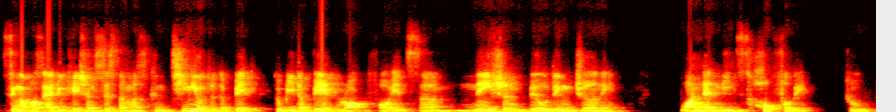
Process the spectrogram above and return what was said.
Singapore's education system must continue to, debate, to be the bedrock for its um, nation building journey, one that leads, hopefully, to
